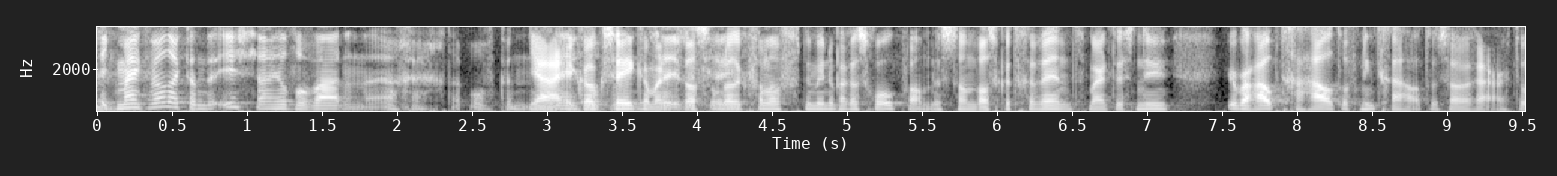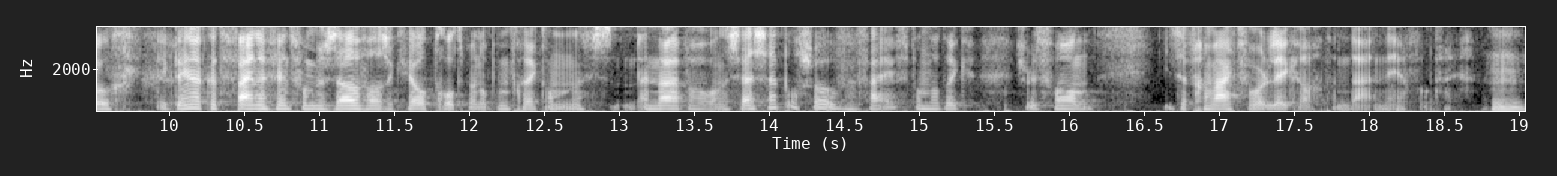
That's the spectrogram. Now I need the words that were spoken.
Ik merk wel dat ik dan de eerste jaar heel veel waarde aan gehecht heb. Of ik een Ja, ik ook zeker, maar het was omdat ik vanaf de middelbare school kwam. Dus dan was ik het gewend. Maar het is nu überhaupt gehaald of niet gehaald. Dat is wel raar, toch? Ik denk dat ik het fijner vind voor mezelf als ik heel trots ben op een project. dan- en daar bijvoorbeeld een 6 heb of zo, of een 5. Dan dat ik een soort van iets heb gemaakt voor de leerkracht en daar een 9 voor krijg. Mhm. Ik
